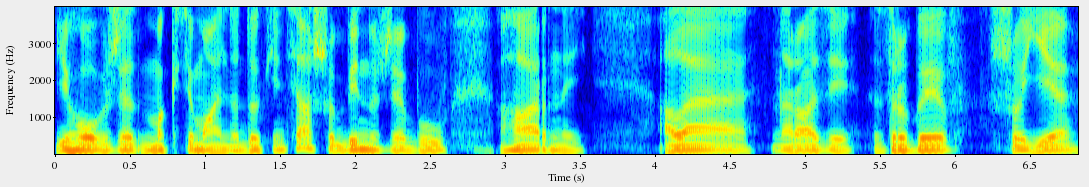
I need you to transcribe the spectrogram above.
його вже максимально до кінця, щоб він вже був гарний. Але наразі зробив, що є,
